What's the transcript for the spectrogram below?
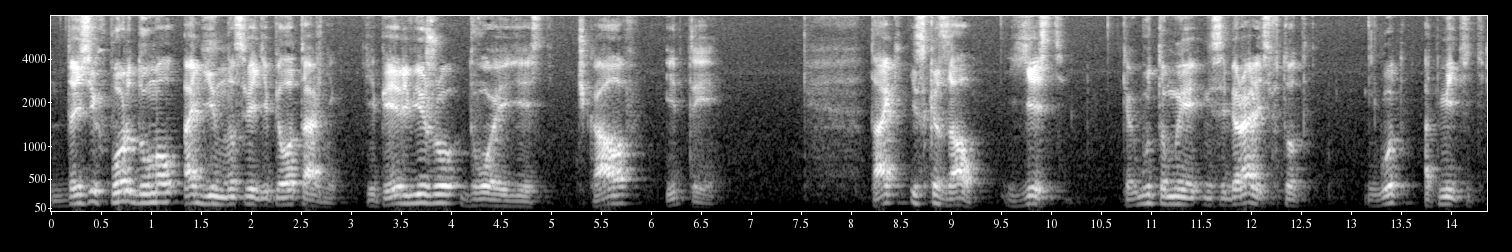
До сих пор думал один на свете пилотажник. Теперь вижу двое есть. Чкалов и ты. Так и сказал есть. Как будто мы не собирались в тот год отметить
